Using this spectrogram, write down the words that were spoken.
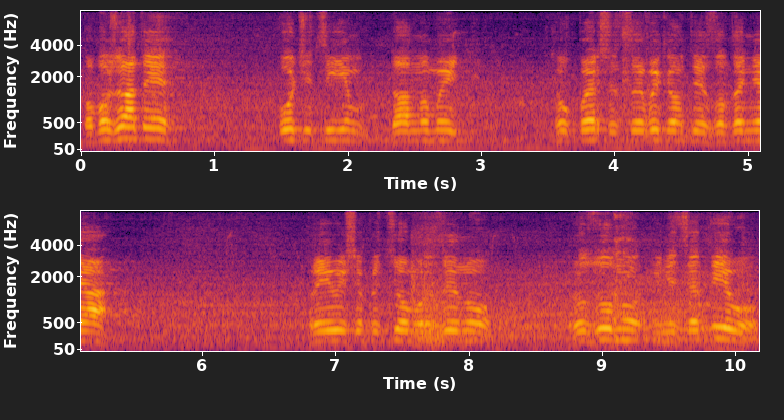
Побажати хочеться їм дану мить, ну, перше, це виконати завдання, проявивши при цьому розумну ініціативу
